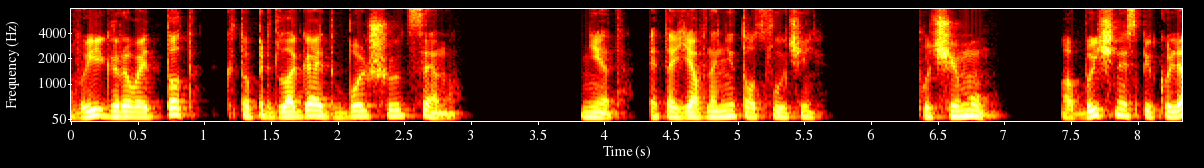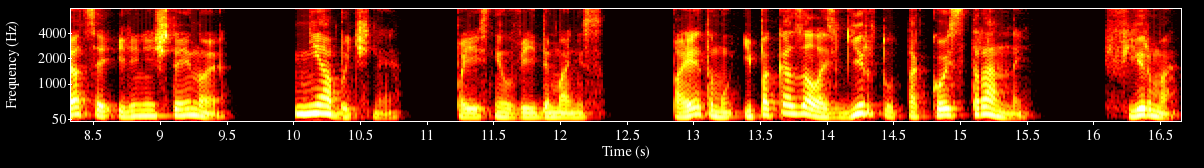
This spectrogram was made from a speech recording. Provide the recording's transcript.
«Выигрывает тот, кто предлагает большую цену». «Нет, это явно не тот случай». «Почему?» Обычная спекуляция или нечто иное? Необычное, пояснил Вейдеманис. Поэтому и показалась Гирту такой странной. Фирма,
